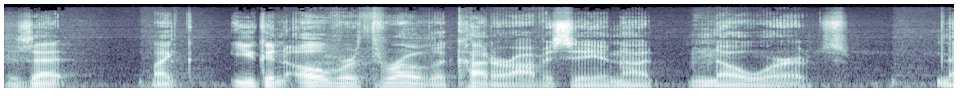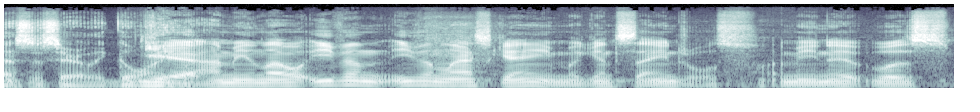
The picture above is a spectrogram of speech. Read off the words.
Is that like you can overthrow the cutter, obviously, and not know where it's necessarily going? Yeah, I mean, even even last game against the Angels, I mean, it was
